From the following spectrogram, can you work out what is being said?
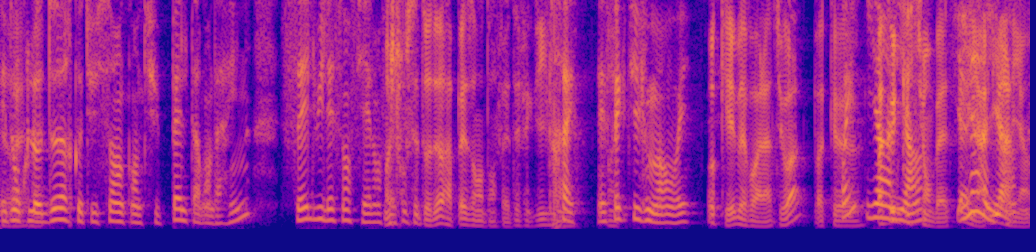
Et donc l'odeur que tu sens quand tu pelles ta mandarine, c'est l'huile essentielle en Moi, je trouve cette odeur apaisante en fait, effectivement. Très, effectivement, oui. Ok, ben voilà, tu vois, pas que, oui, y a pas une question bête, il y, a, un, lien.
